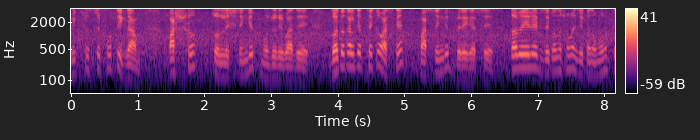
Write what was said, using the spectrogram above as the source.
বিক্রি হচ্ছে প্রতি গ্রাম। পাঁচশো চল্লিশ রিঙ্গিত মজুরি বাদে। গতকালকের থেকেও আজকে পাঁচ রিঙ্গিত বেড়ে গেছে। তবে এই রেট যে কোনো সময় যে কোনো মুহূর্তে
